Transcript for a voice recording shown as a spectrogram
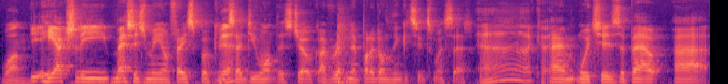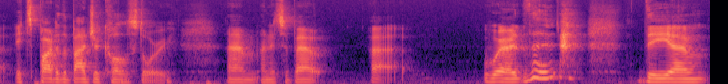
One. He actually messaged me on Facebook and Yeah? said, "Do you want this joke? I've written it, but I don't think it suits my set." Ah, okay. um, which is about uh, it's part of the Badger Cull story, um, and it's about uh, where the the um,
